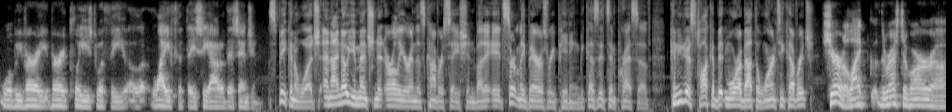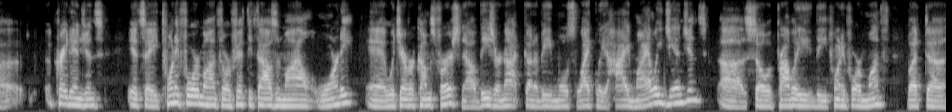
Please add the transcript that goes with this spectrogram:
will be very, very pleased with the uh, life that they see out of this engine. Speaking of which, and I know you mentioned it earlier in this conversation, but it, it, certainly bears repeating because it's impressive. Can you just talk a bit more about the warranty coverage? Sure. Like the rest of our uh, crate engines, it's a 24 month or 50,000 mile warranty, uh, whichever comes first. Now, these are not going to be most likely high mileage engines, uh, so probably the 24 month but uh,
